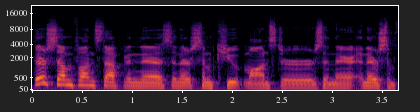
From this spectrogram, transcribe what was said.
there's some fun stuff in this, and there's some cute monsters, and there and there's some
